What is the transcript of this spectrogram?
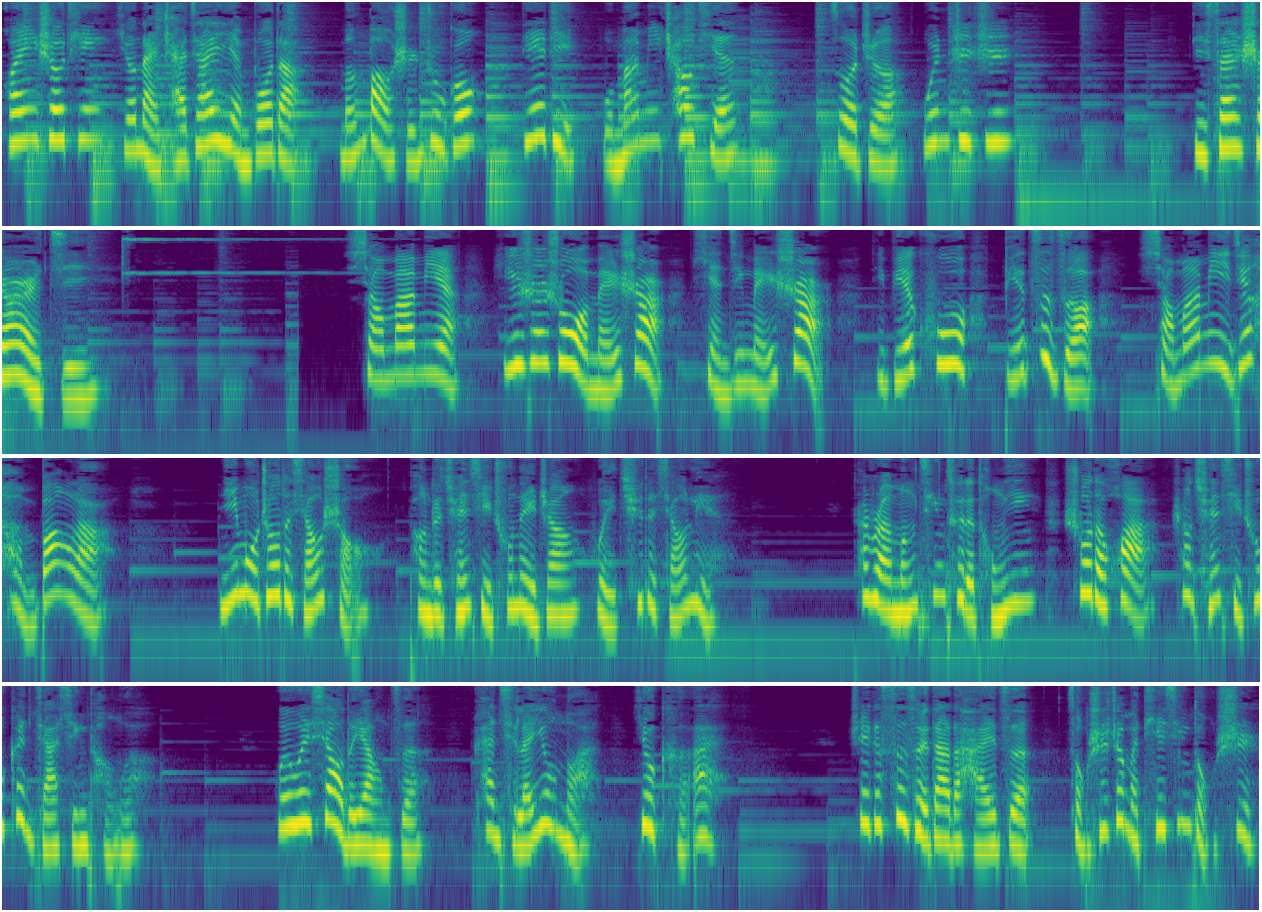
欢迎收听由奶茶嘉一演播的《萌宝神助攻》，爹地我妈咪超甜，作者温芝芝。第三十二集。小妈咪，医生说我没事儿，眼睛没事儿，你别哭，别自责，小妈咪已经很棒了。尼木舟的小手捧着全喜初那张委屈的小脸，他软萌清脆的童音说的话让全喜初更加心疼了。微微笑的样子看起来又暖又可爱，这个四岁大的孩子总是这么贴心懂事。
